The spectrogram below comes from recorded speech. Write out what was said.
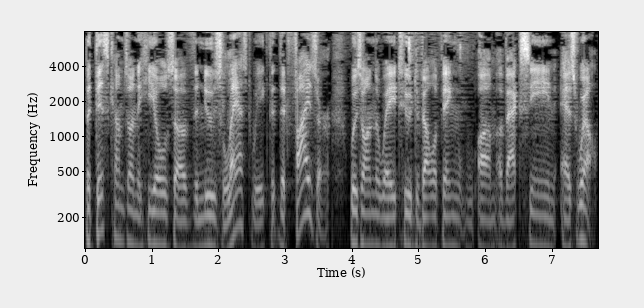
but this comes on the heels of the news last week that, that Pfizer was on the way to developing um, a vaccine as well.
